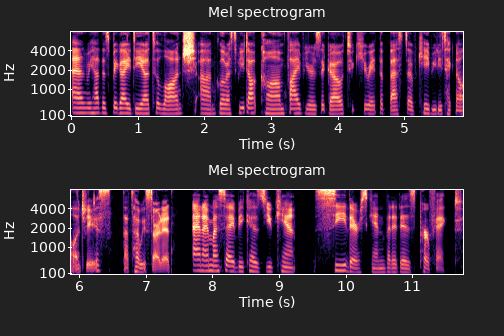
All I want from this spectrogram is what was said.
And we had this big idea to launch um, glowrecipe.com five years ago to curate the best of K beauty technologies. That's how we started. And I must say, because you can't see their skin, but it is perfect.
